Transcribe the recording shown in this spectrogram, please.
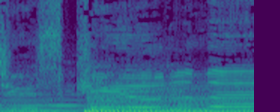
Just killed a man,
